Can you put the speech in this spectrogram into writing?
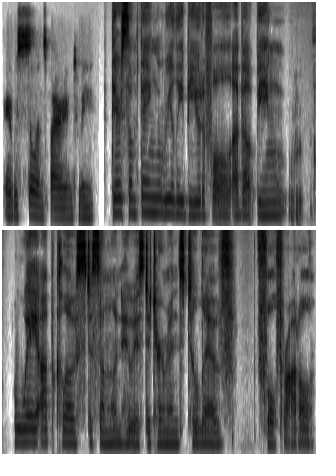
It was so inspiring to me. There's something really beautiful about being way up close to someone who is determined to live full throttle.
